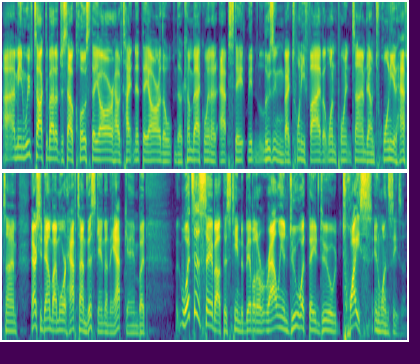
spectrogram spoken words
I mean, we've talked about it, just how close they are, how tight knit they are. The the comeback win at App State, losing by 25 at one point in time, down 20 at halftime. They're actually down by more at halftime this game than the App game. But What's it say about this team to be able to rally and do what they do twice in one season?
